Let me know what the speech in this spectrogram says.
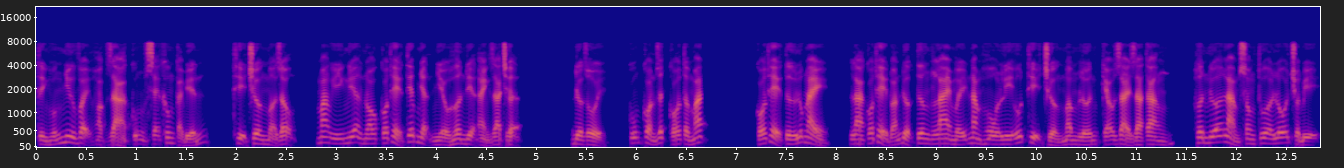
tình huống như vậy hoặc giả cũng sẽ không cải biến, thị trường mở rộng, mang ý nghĩa nó có thể tiếp nhận nhiều hơn điện ảnh ra trận được rồi, cũng còn rất có tầm mắt. Có thể từ lúc này là có thể đoán được tương lai mấy năm hollywood thị trường mâm lớn kéo dài gia tăng, hơn nữa làm xong thua lỗ chuẩn bị,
